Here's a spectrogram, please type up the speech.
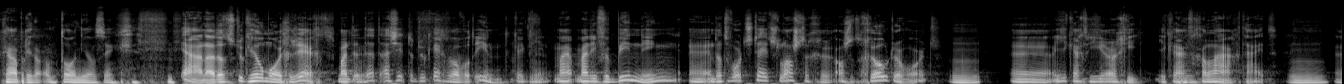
Gabriel Antonio zeggen. Ja, nou dat is natuurlijk heel mooi gezegd. Maar dat, daar zit natuurlijk echt wel wat in. Kijk, die, maar, maar die verbinding, uh, en dat wordt steeds lastiger als het groter wordt. Mm. Uh, je krijgt hiërarchie, je krijgt gelaagdheid. Mm. Uh,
